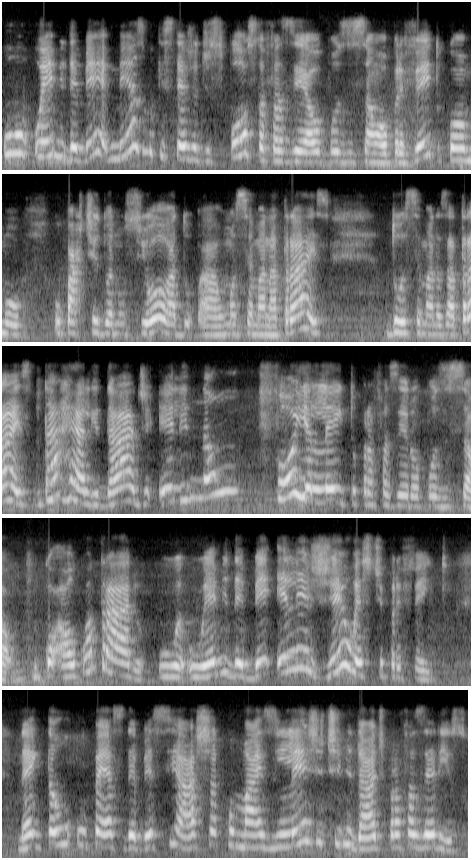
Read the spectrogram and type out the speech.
o, o, MDB, mesmo que esteja disposto a fazer a oposição ao prefeito, como o partido anunciou há, há uma semana atrás, duas semanas atrás, na realidade, ele não foi eleito para fazer oposição. Ao contrário, o, o MDB elegeu este prefeito. Né? Então, o PSDB se acha com mais legitimidade para fazer isso.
